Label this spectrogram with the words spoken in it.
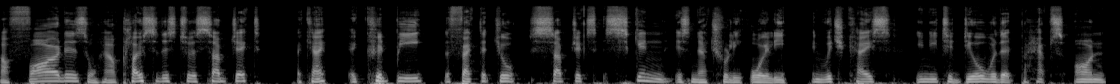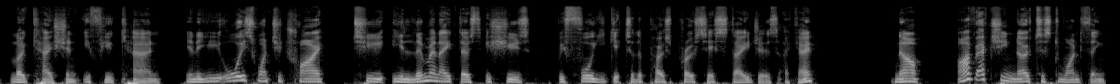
how far it is or how close it is to a subject. Okay, it could be the fact that your subject's skin is naturally oily, in which case you need to deal with it perhaps on location if you can. You know, you always want to try to eliminate those issues before you get to the post process stages. Okay, now I've actually noticed one thing.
